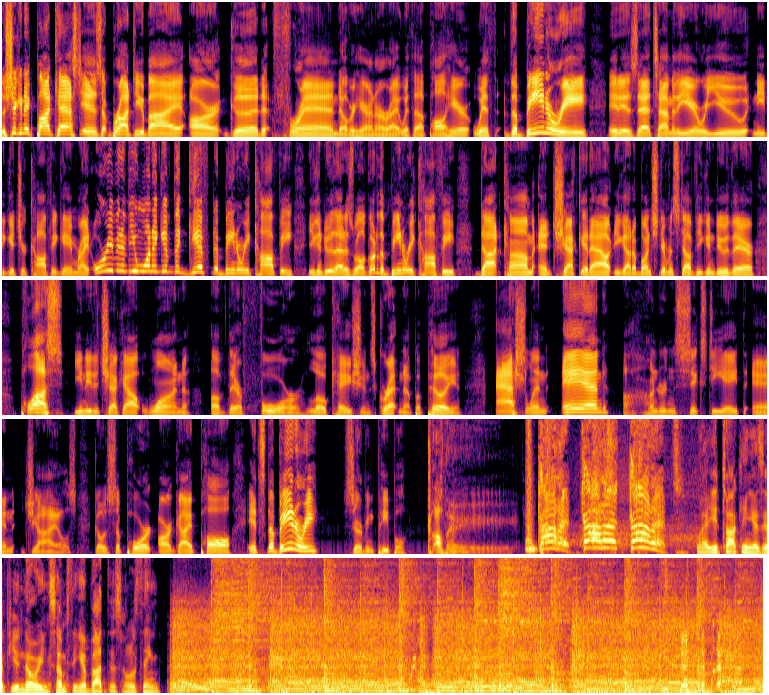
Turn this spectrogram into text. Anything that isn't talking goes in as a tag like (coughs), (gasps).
The Schick and podcast is brought to you by our good friend over here on our right with uh, Paul here with the Beanery. It is that time of the year where you need to get your coffee game right, or even if you want to give the gift of Beanery coffee, you can do that as well. Go to thebeanerycoffee.com and check it out. You got a bunch of different stuff you can do there. Plus, you need to check out one of their four locations Gretna, Papillion, Ashland, and 168th and Giles. Go support our guy Paul. It's the Beanery, serving people coffee. Got it! Got it! Got it! Why you're talking as if you're knowing something about this whole thing. (laughs)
